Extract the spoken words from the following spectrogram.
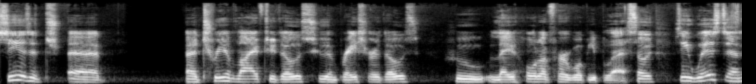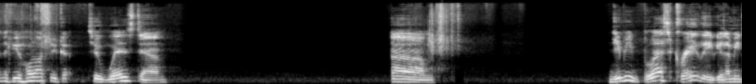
She is a, uh, a tree of life to those who embrace her. Those who lay hold of her will be blessed. So, see, wisdom, if you hold on to, to wisdom, um, you'd be blessed greatly because I mean,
